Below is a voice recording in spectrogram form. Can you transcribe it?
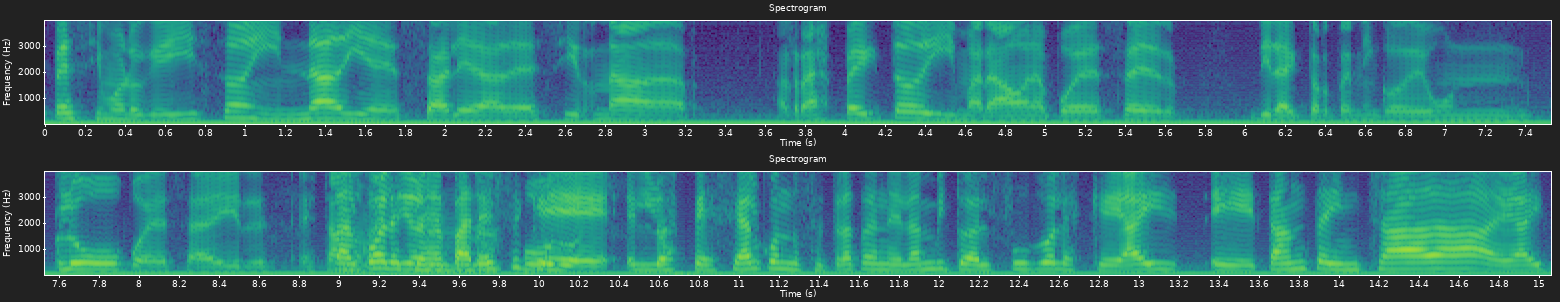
pésimo lo que hizo y nadie sale a decir nada al respecto y Maradona puede ser director técnico de un club, puede seguir estando Tal cual, es que me parece que lo especial cuando se trata en el ámbito del fútbol es que hay eh, tanta hinchada, eh, hay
